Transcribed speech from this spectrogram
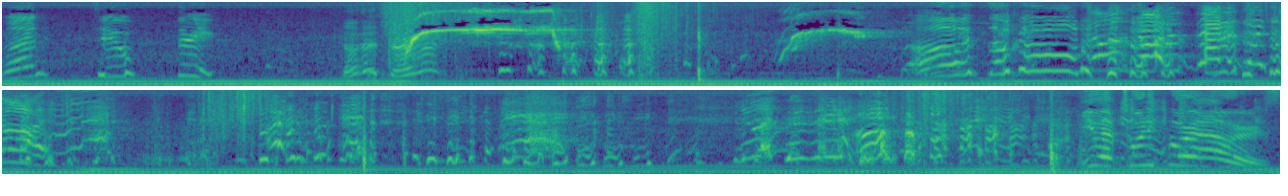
One, two, three. Go ahead, Charlotte. 24 hours.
